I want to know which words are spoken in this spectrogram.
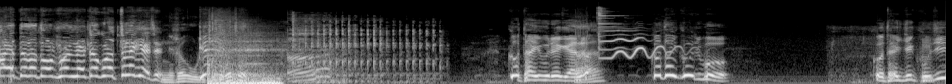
আরে দাদা তোমার ফোনে নেটওয়ার্কগুলো চলে গিয়েছে। নেটওয়ার্ক উড়ে গেছে? কোথায় উড়ে গেল? হ্যাঁ? কোথায় খুঁজবো? কোথায় যে খুঁজি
